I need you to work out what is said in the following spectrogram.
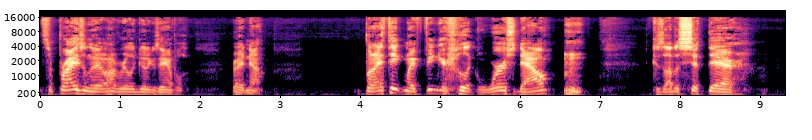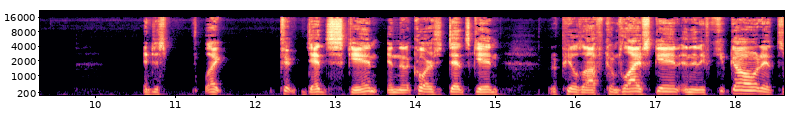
surprisingly, I don't have a really good example right now. But I think my fingers look worse now because I'll just sit there and just like pick dead skin, and then of course dead skin it peels off comes live skin, and then if you keep going, it's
